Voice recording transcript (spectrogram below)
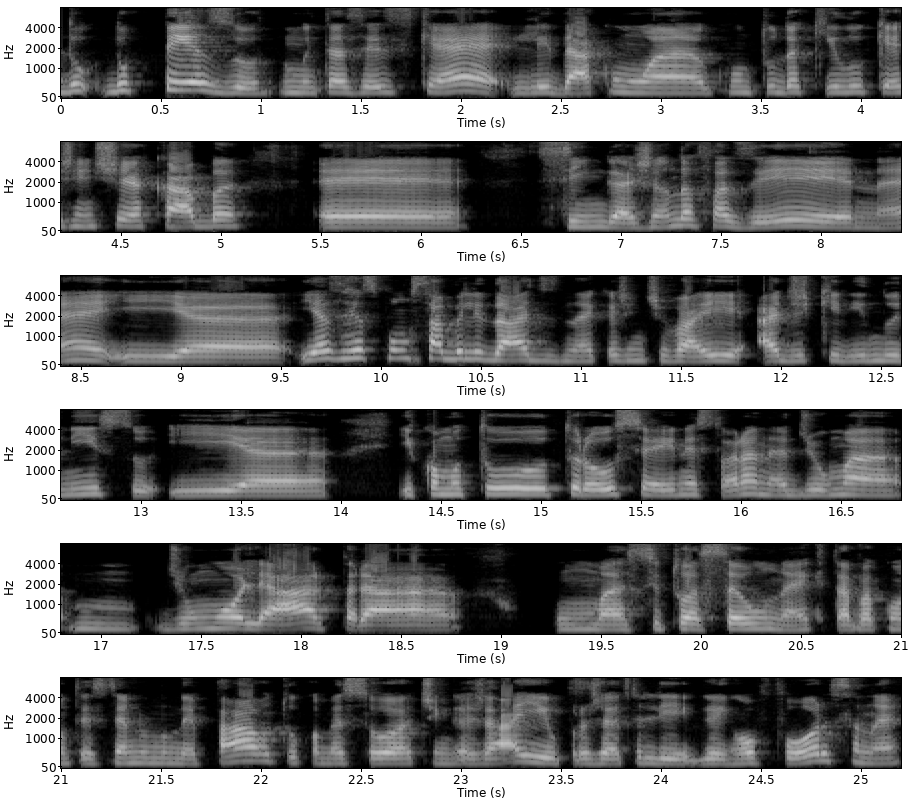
do, do, peso, muitas vezes, que é lidar com, a, com tudo aquilo que a gente acaba é, se engajando a fazer, né, e, uh, e as responsabilidades, né, que a gente vai adquirindo nisso, e, uh, e como tu trouxe aí na história, né, de, uma, de um olhar para uma situação, né, que estava acontecendo no Nepal, tu começou a te engajar e o projeto ele ganhou força, né,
